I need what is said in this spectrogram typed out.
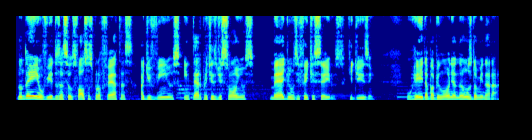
Não deem ouvidos a seus falsos profetas, adivinhos, intérpretes de sonhos, médiums e feiticeiros, que dizem: O rei da Babilônia não os dominará.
